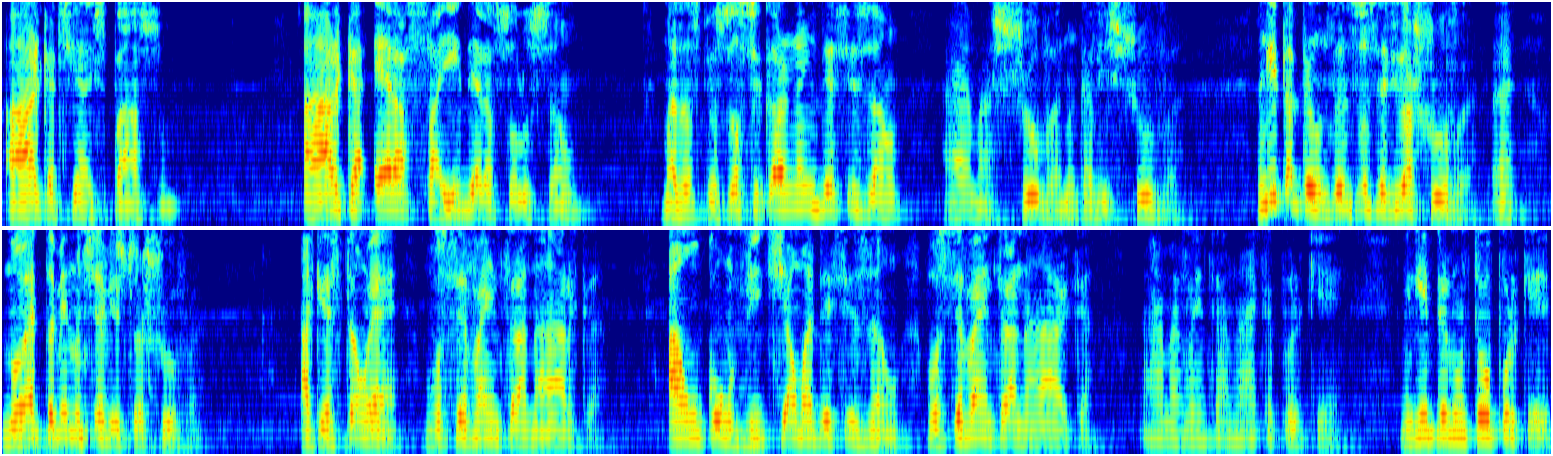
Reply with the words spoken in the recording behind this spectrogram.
A arca tinha espaço, a arca era a saída, era a solução, mas as pessoas ficaram na indecisão. Ah, mas chuva, nunca vi chuva. Ninguém está perguntando se você viu a chuva. Né? Noé também não tinha visto a chuva. A questão é: você vai entrar na arca. Há um convite, há uma decisão. Você vai entrar na arca. Ah, mas vai entrar na arca por quê? Ninguém perguntou porquê.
